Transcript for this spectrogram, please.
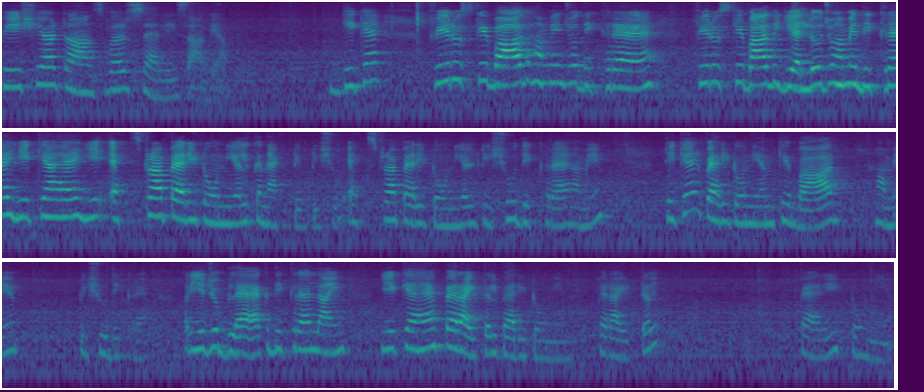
fascia transversalis आ गया। ठीक है? फिर उसके बाद हमें जो दिख रहा है, फिर उसके बाद येलो जो हमें दिख रहा है, ये क्या है? ये extra peritoneal connective tissue extra peritoneal tissue दिख रहा है हमें। ठीक है? पेरिटोनियम के बाद हमें टिश्यू दिख रहा है। और ये जो ब्लैक दिख रहा है लाइन, ये क्या है? Parietal peritoneum. Parietal peritoneum.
